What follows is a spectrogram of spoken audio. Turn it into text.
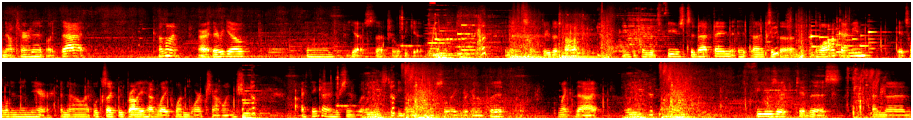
now turn it like that. Come on. Alright, there we go. And yes, that will be good. And then send through the top. And because it's fused to that thing, it, uh, to the block, I mean, it's holding in the air. And now it looks like we probably have like one more challenge. I think I understand what needs to be done here. So like we're gonna put it like that fuse it to this, and then...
